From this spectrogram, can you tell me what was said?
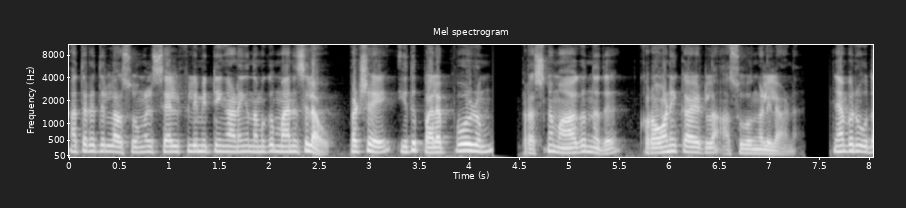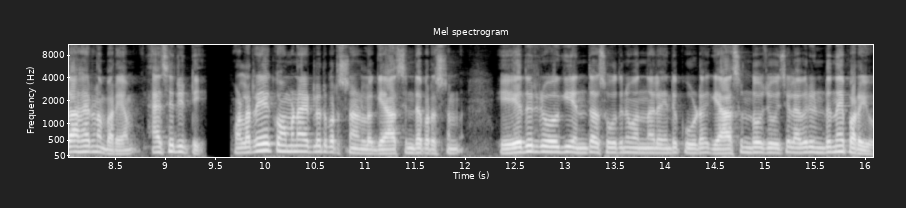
അത്തരത്തിലുള്ള അസുഖങ്ങൾ സെൽഫ് ലിമിറ്റിംഗ് ആണെങ്കിൽ നമുക്ക് മനസ്സിലാവും. പക്ഷേ ഇത് പലപ്പോഴും പ്രശ്നമാകുന്നത് ക്രോണിക് ആയിട്ടുള്ള അസുഖങ്ങളിലാണ്. ഞാൻ ഒരു ഉദാഹരണം പറയാം. ആസിഡിറ്റി വളരെ കോമൺ ആയിട്ടുള്ളൊരു പ്രശ്നമാണല്ലോ. ഗ്യാസിന്റെ പ്രശ്നം. ഏതൊരു രോഗി എന്ത് അസുഖത്തിന് വന്നാലും അതിന്റെ കൂടെ ഗ്യാസ് ഉണ്ടോ ചോദിച്ചാൽ അവരുണ്ടെന്നേ പറയൂ.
